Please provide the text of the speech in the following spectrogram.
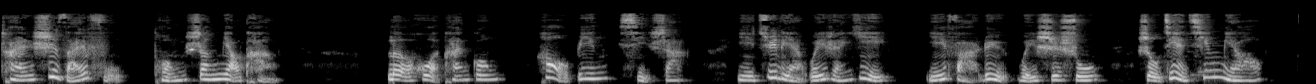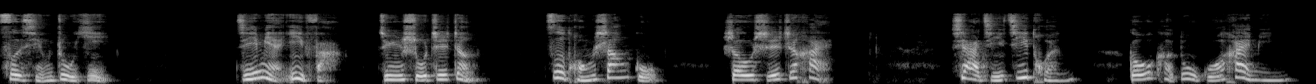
产士宰府，同生庙堂。乐获贪功，好兵喜杀，以聚敛为仁义，以法律为诗书，手见轻描，次行注意，即免役法，军书之政，自同商贾，守时之害，下及鸡豚，苟可度国害民，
